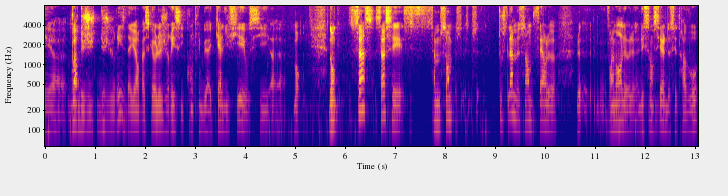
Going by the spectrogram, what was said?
euh, voire du, juriste d'ailleurs, parce que le juriste il contribue à qualifier aussi. bon, donc ça, ça c'est, ça me semble, tout cela me semble faire le, vraiment l'essentiel de ces travaux.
